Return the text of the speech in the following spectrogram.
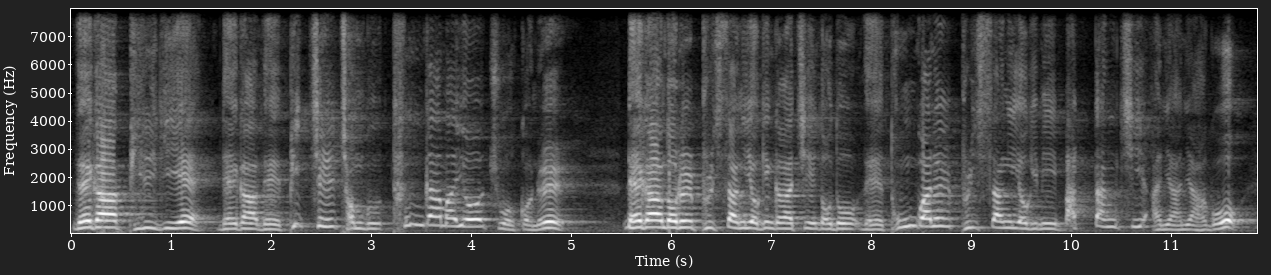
내가 빌기에 내가 내 빚을 전부 탕감하여 주었거늘 내가 너를 불쌍히 여긴 것 같이 너도 내 동관을 불쌍히 여김이 마땅치 아니하냐 하고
